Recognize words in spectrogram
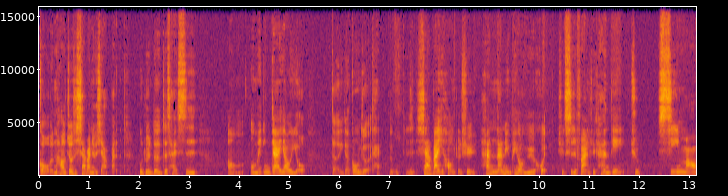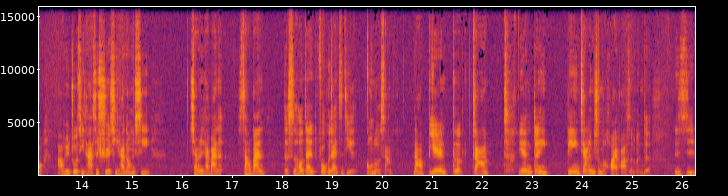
够了，然后就是下班就下班，我觉得这才是嗯我们应该要有的一个工作的态度，就是下班以后就去和男女朋友约会，去吃饭，去看电影，去吸猫，然后去做其他，是学其他东西。下班就下班了，上班的时候再 focus 在自己的工作上，然后别人的讲，别人对你，别人讲你什么坏话什么的，就是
